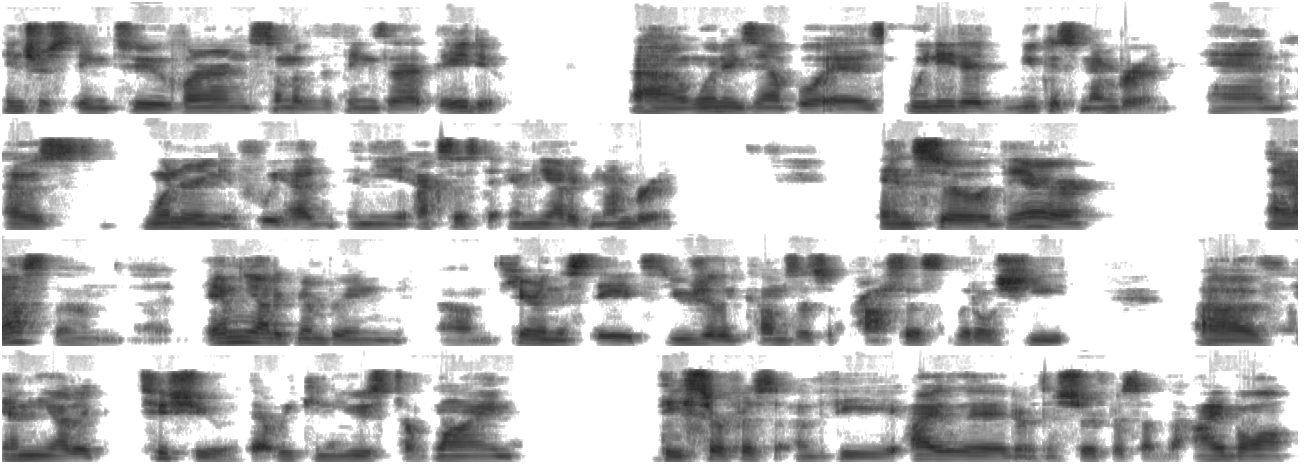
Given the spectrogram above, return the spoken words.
interesting to learn some of the things that they do. Uh, one example is we needed mucous membrane, and I was wondering if we had any access to amniotic membrane. And so there, I asked them, amniotic membrane um, here in the States usually comes as a processed little sheet of amniotic tissue that we can use to line the surface of the eyelid or the surface of the eyeball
